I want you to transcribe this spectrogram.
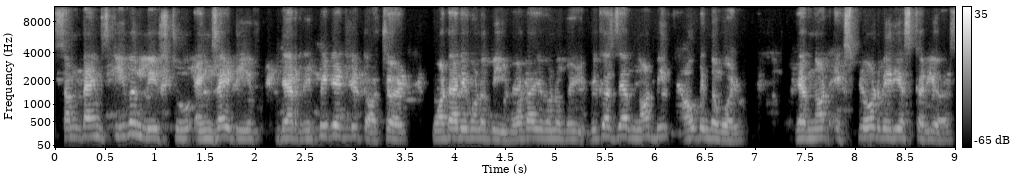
sometimes even leads to anxiety if they are repeatedly tortured. What are you going to be? What are you going to be? Because they have not been out in the world. They have not explored various careers.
